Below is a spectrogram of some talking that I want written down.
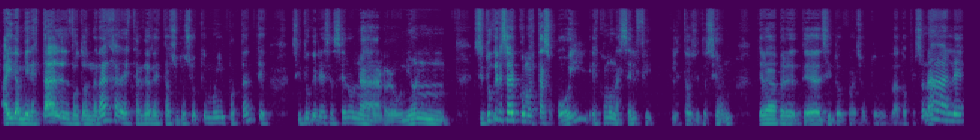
Ahí también está el botón naranja de descargar esta situación, que es muy importante. Si tú quieres hacer una reunión, si tú quieres saber cómo estás hoy, es como una selfie el estado de situación, te va, a, te va a decir cuáles son tus datos personales,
